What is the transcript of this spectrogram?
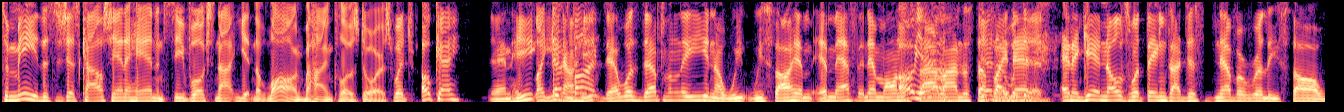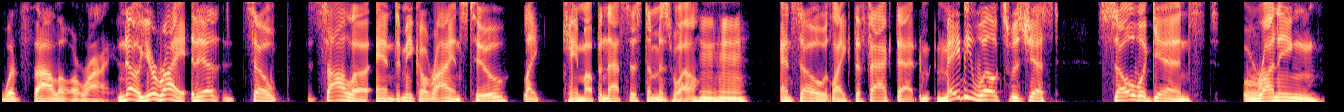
To me, this is just Kyle Shanahan and Steve Wilks not getting along behind closed doors, which, okay, and he, like, you know, fine. he, there was definitely, you know, we, we saw him MFing him on the oh, sidelines yeah. and stuff yeah, like no, that. Did. And again, those were things I just never really saw with Saleh or Ryan. No, you're right. So Saleh and DeMeco Ryans too, like came up in that system as well. Mm-hmm. And so, like the fact that maybe Wilks was just so against running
